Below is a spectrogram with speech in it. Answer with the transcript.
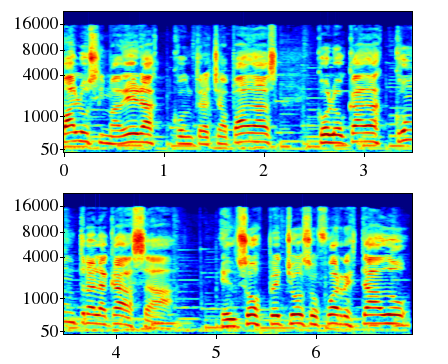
palos y maderas contrachapadas colocadas contra la casa. El sospechoso fue arrestado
